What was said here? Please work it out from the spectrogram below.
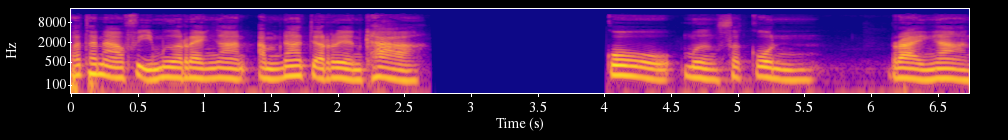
พัฒนาฝีมือแรงงานอำนาจเจริญค่ะ โก เมืองสกล รายงาน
